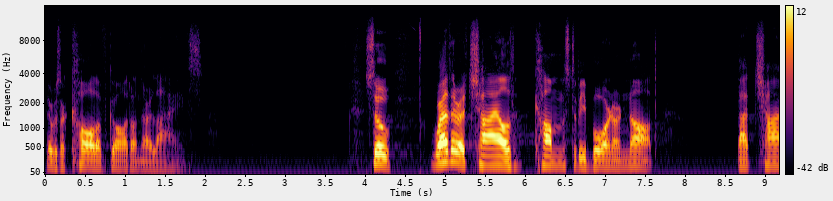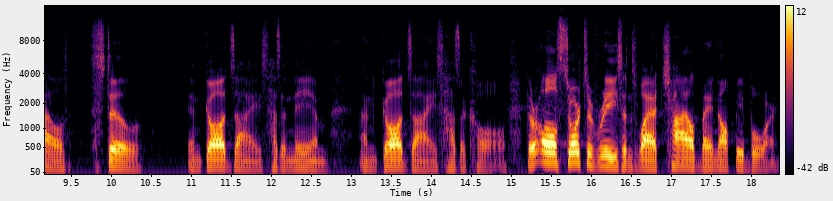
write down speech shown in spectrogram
there was a call of God on their lives. So, whether a child comes to be born or not, that child still, in God's eyes, has a name and God's eyes has a call. There are all sorts of reasons why a child may not be born.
